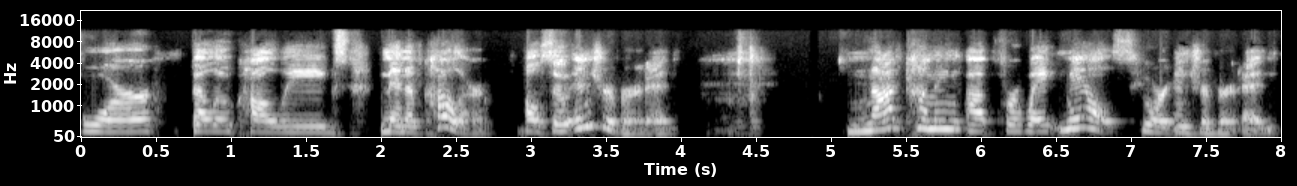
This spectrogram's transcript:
for fellow colleagues, men of color, also introverted not coming up for white males who are introverted.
